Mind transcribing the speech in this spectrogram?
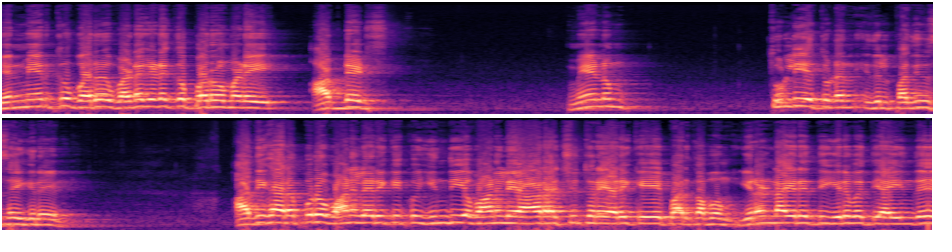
தென்மேற்கு வரு வடகிழக்கு பருவமழை அப்டேட்ஸ் மேலும் துல்லியத்துடன் இதில் பதிவு செய்கிறேன். அதிகாரப்பூர்வ வானிலை அறிக்கைக்கு இந்திய வானிலை ஆராய்ச்சித்துறை அறிக்கையை பார்க்கவும். இரண்டாயிரத்தி இருபத்தி ஐந்து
